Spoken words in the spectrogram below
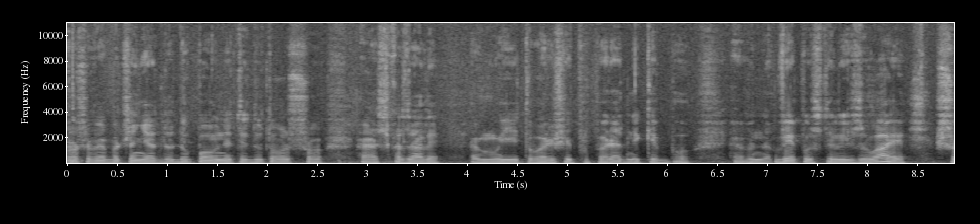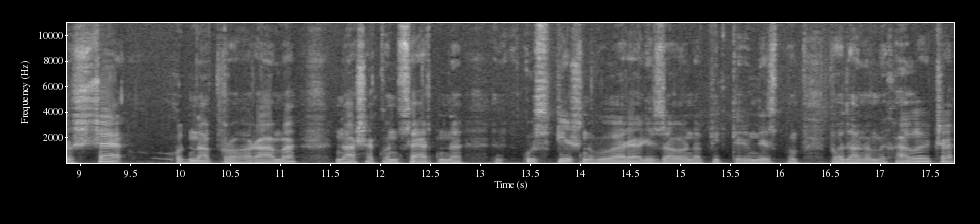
прошу вибачення, до- доповнити до того, що е, сказали е, мої товариші-попередники, бо е, вон- випустили з уваги, що ще одна програма, наша концертна, успішно була реалізована під керівництвом Богдана Михайловича.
